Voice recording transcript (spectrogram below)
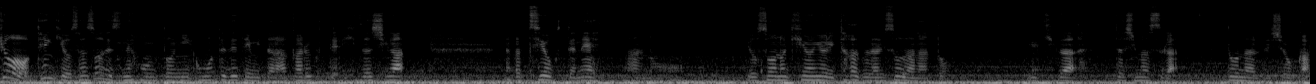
今日天気良さそうですね。本当に。表出てみたら明るくて日差しがなんか強くてね。予想の気温より高くなりそうだなと。いう気がいたしますがどうなるでしょうか。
